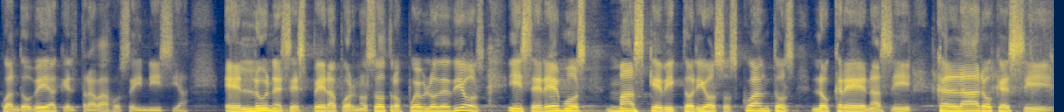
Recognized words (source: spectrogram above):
cuando vea que el trabajo se inicia. El lunes espera por nosotros, pueblo de Dios, y seremos más que victoriosos. ¿Cuántos lo creen así? Claro que sí.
